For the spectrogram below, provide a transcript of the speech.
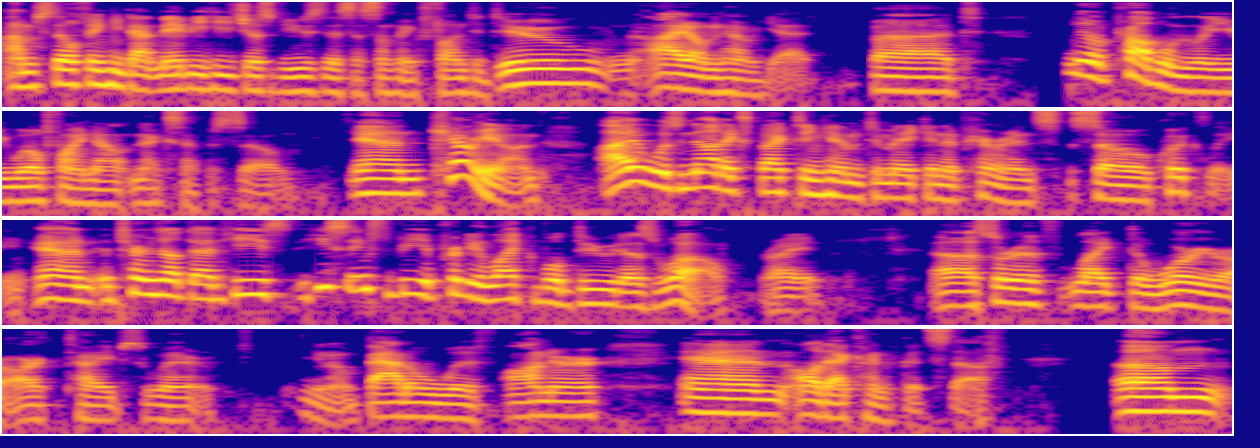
I'm still thinking that maybe he just views this as something fun to do. I don't know yet, but you know, probably we'll find out next episode. And Carrion. I was not expecting him to make an appearance so quickly, and it turns out that he's he seems to be a pretty likable dude as well, right? Uh, sort of like the warrior archetypes, where you know battle with honor and all that kind of good stuff. Um,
